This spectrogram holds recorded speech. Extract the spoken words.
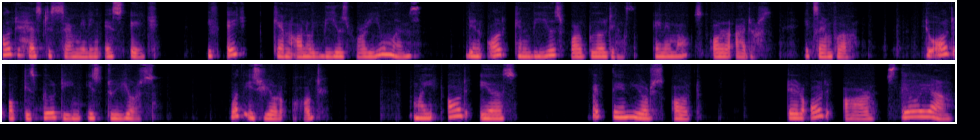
Old has the same meaning as age. If age can only be used for humans, then old can be used for buildings, animals, or others. Example The old of this building is two years. What is your old? My old is 15 years old. Their old are still young.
